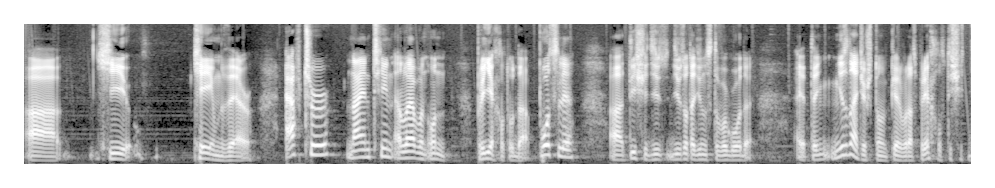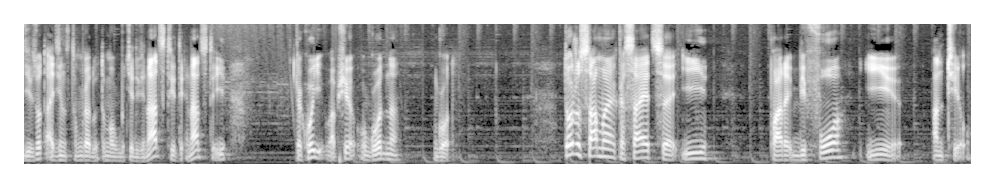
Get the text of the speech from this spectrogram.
uh, he came there after 1911, он приехал туда после 1911 года, это не значит, что он первый раз приехал в 1911 году. Это мог быть и 12, и 13, и какой вообще угодно год. То же самое касается и пары before и until.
